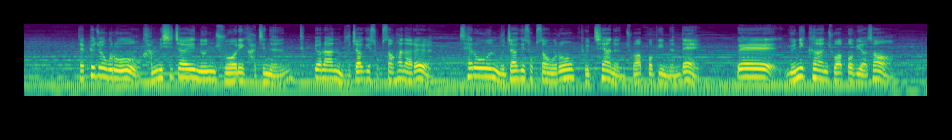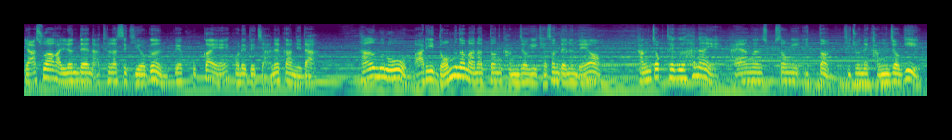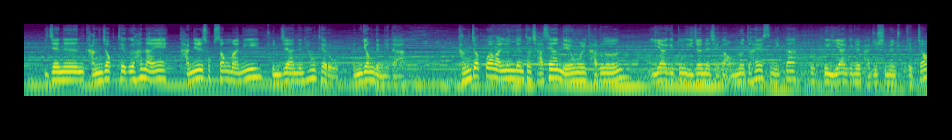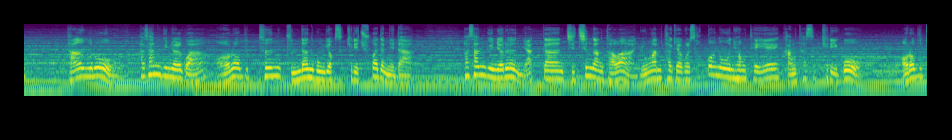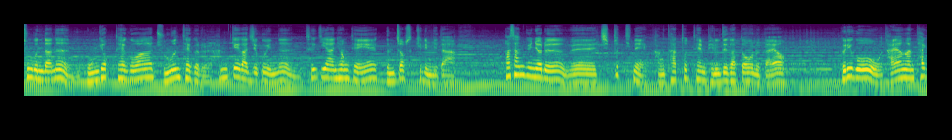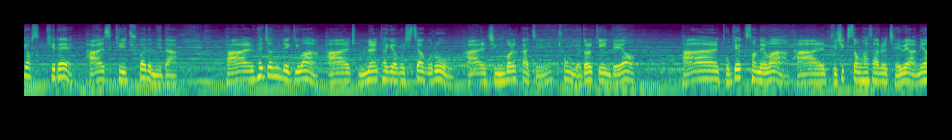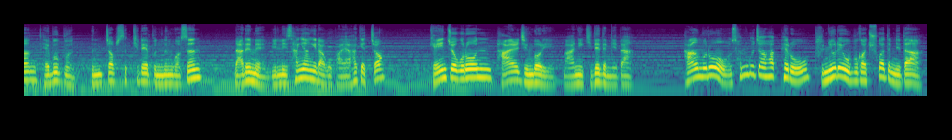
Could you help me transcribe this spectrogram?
대표적으로 감시자의 눈 주얼이 가지는 특별한 무작위 속성 하나를 새로운 무작위 속성으로 교체하는 조합법이 있는데 꽤 유니크한 조합법이어서 야수와 관련된 아틀라스 기억은 꽤 고가에 거래되지 않을까 합니다. 다음으로 말이 너무나 많았던 강적이 개선되는데요. 강적 태그 하나에 다양한 속성이 있던 기존의 강적이 이제는 강적 태그 하나에 단일 속성만이 존재하는 형태로 변경됩니다. 강적과 관련된 더 자세한 내용을 다룬 이야기도 이전에 제가 업로드 하였으니까 또 그 이야기를 봐주시면 좋겠죠? 다음으로 화산균열과 얼어붙은 군단 공격 스킬이 추가됩니다. 화산균열은 약간 지층 강타와 용암 타격을 섞어 놓은 형태의 강타 스킬이고 얼어붙은 군단은 공격 태그와 주문 태그를 함께 가지고 있는 특이한 형태의 근접 스킬입니다. 화산 균열은 왜 치프틴의 강타 토템 빌드가 떠오를까요? 그리고 다양한 타격 스킬에 바알 스킬이 추가됩니다. 바알 회전 배기와 바알 전멸 타격을 시작으로 바알 징벌까지 총 8개인데요. 바알 도객 선회와 바알 부식성 화살을 제외하면 대부분 근접 스킬에 붙는 것은 나름의 밀리 상향이라고 봐야 하겠죠? 개인적으론 바알 징벌이 많이 기대됩니다. 다음으로 선구자 화폐로 분열의 오브가 추가됩니다.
